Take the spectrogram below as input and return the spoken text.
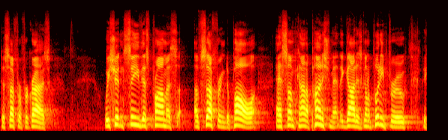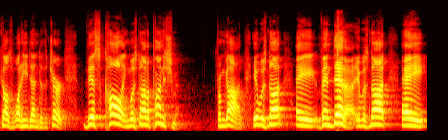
to suffer for Christ. We shouldn't see this promise of suffering to Paul as some kind of punishment that God is going to put him through because of what he done to the church. This calling was not a punishment from God. It was not a vendetta. It was not a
